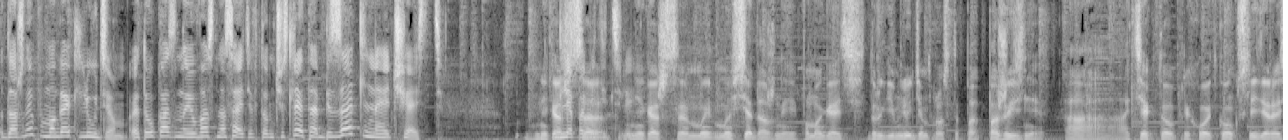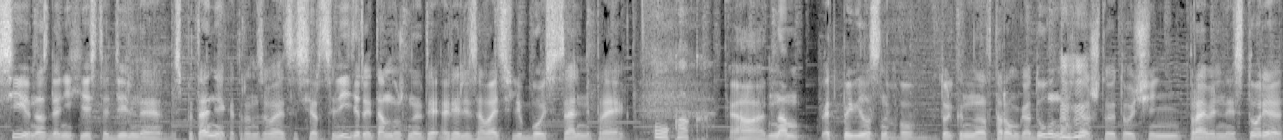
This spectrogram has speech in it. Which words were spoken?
должны помогать людям. Это указано и у вас на сайте в том числе. Это обязательная часть. Мне Для кажется, победителей. Мне кажется, мы, мы все должны помогать другим людям просто по, по жизни. А, а те, кто приходит в конкурс «Лидер России», у нас для них есть отдельное испытание, которое называется «Сердце лидера», и там нужно ре- реализовать любой социальный проект. О, как? А, Нам это появилось только на втором году. Нам кажется, что это очень правильная история,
